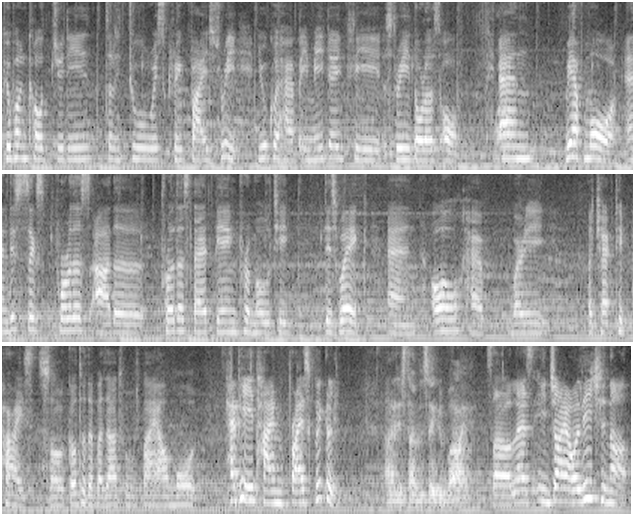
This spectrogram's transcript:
coupon code GD32 RISC-V 3, you could have immediately $3 off. Wow. And we have more and these six products are the products that being promoted this week and all have very attractive price. So go to the bazaar to find out more. Happy time flies quickly. And it's time to say goodbye. So let's enjoy our lychee now.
